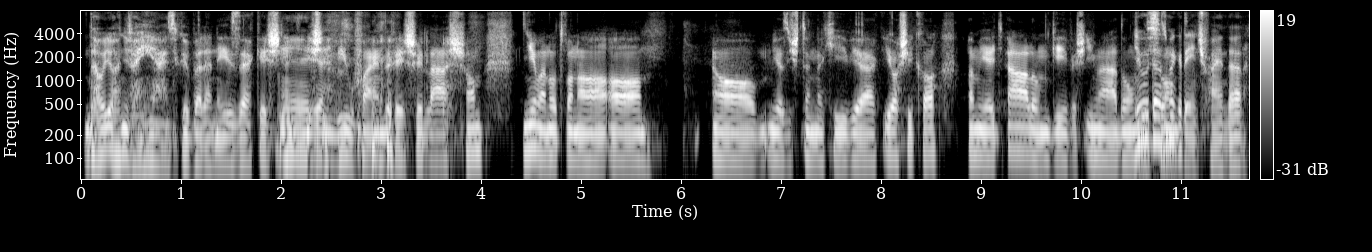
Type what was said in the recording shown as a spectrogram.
De hogy annyira hiányzik, hogy belenézzek, és így, és így viewfinder, és hogy lássam. Nyilván ott van a, a a, mi az Istennek hívják, Jasika, ami egy álomgép, és imádom. Jó, de ez viszont- meg rangefinder.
